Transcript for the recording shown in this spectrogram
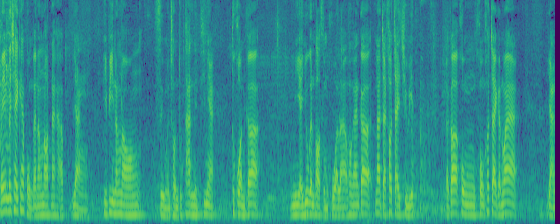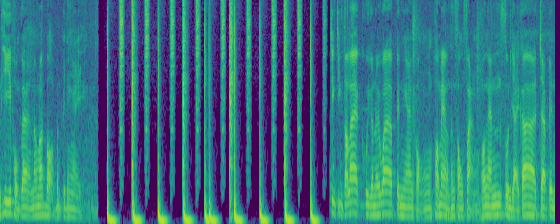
ไม่ไม่ใช่แค่ผมกับน้องน็อตนะครับ อย่างพี่ๆน้องๆสื่อมวลชนทุกท่านในที่เนี้ยทุกคนก็ มีอายุกันพอสมควรแล้ว เพราะงั้นก็น่าจะเข้าใจชีวิต แล้วก็คงคงเข้าใจกันว่าอย่างที่ผมกับน้องน็อตบอกมันเป็นยังไง จริง ๆ ตอนแรกคุยกันไว้ว่าเป็นงานของพ่อแม่ของทั้งสองฝั่ง เพราะงั้นส่วนใหญ่ก็จะเป็น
